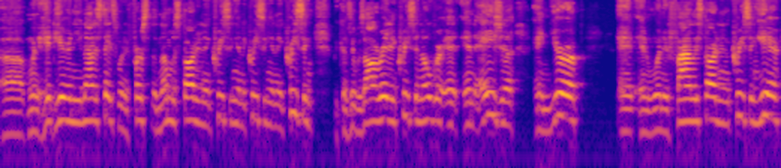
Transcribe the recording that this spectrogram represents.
uh, when it hit here in the United States, when it first the numbers started increasing and increasing and increasing, because it was already increasing over in, in Asia and Europe, and and when it finally started increasing here,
